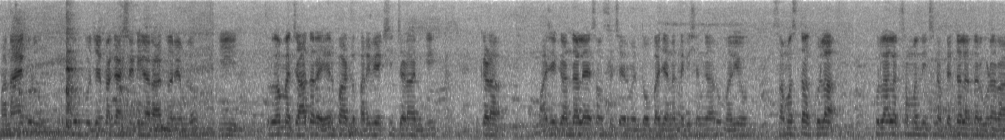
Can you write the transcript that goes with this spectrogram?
మా నాయకుడు తూర్పు జయప్రకాష్ రెడ్డి గారి ఆధ్వర్యంలో ఈ దుర్గమ్మ జాతర ఏర్పాట్లు పర్యవేక్షించడానికి ఇక్కడ మాజీ గ్రంథాలయ సంస్థ చైర్మన్ తోపాజీ అనంతకిషన్ గారు మరియు సమస్త కుల కులాలకు సంబంధించిన పెద్దలందరూ కూడా రా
